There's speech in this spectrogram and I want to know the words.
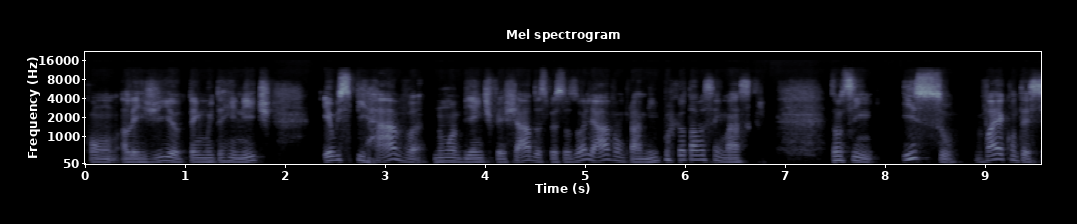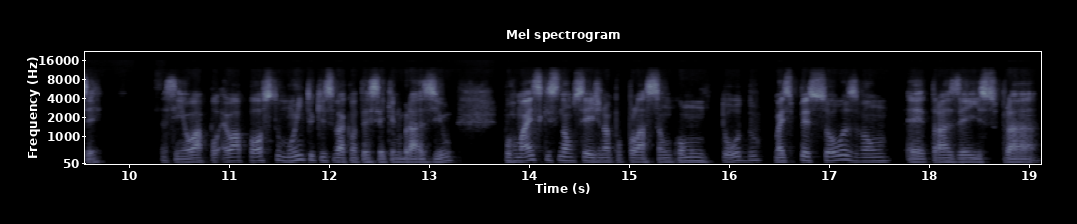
com alergia, eu tenho muita rinite, eu espirrava num ambiente fechado, as pessoas olhavam para mim porque eu estava sem máscara. Então, assim, isso vai acontecer. Assim, eu, eu aposto muito que isso vai acontecer aqui no Brasil, por mais que isso não seja na população como um todo, mas pessoas vão é, trazer isso para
